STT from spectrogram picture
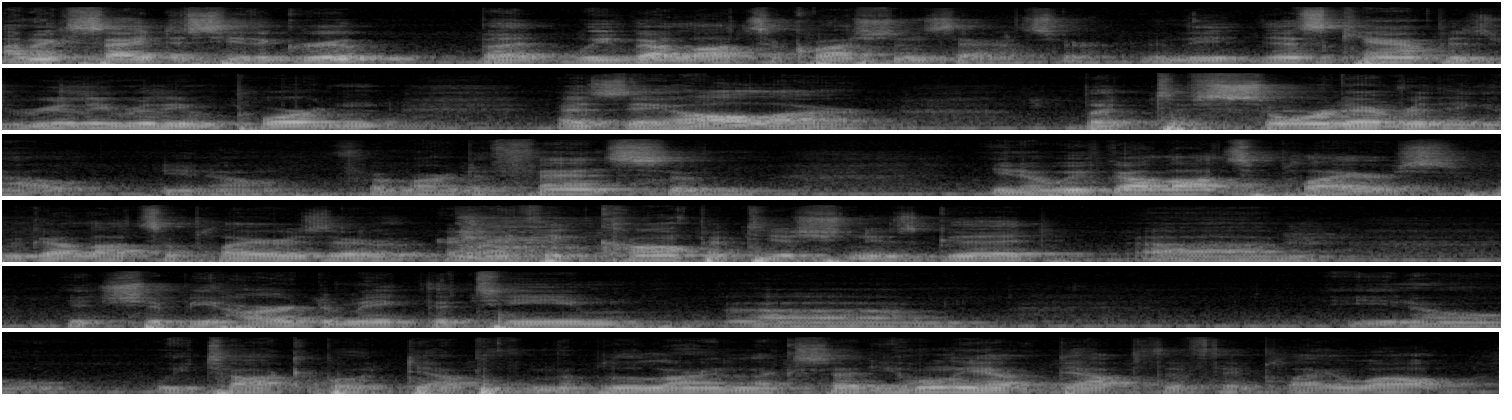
I'm excited to see the group, but we've got lots of questions to answer. And the, this camp is really, really important, as they all are, but to sort everything out, you know, from our defense and, you know, we've got lots of players. We've got lots of players there, and I think competition is good. Um, it should be hard to make the team. Um, you know, we talk about depth in the blue line. Like I said, you only have depth if they play well.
